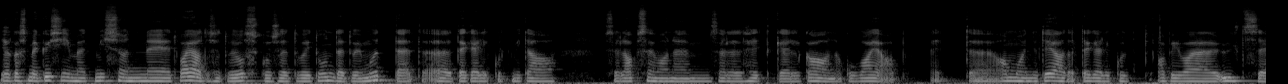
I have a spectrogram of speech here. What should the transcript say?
ja kas me küsime, et mis on need vajadused või oskused või tunded või mõtted äh, tegelikult, mida see lapsevanem sellel hetkel ka nagu vajab et äh, ammu on ju teada, et tegelikult abivajaja üldse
